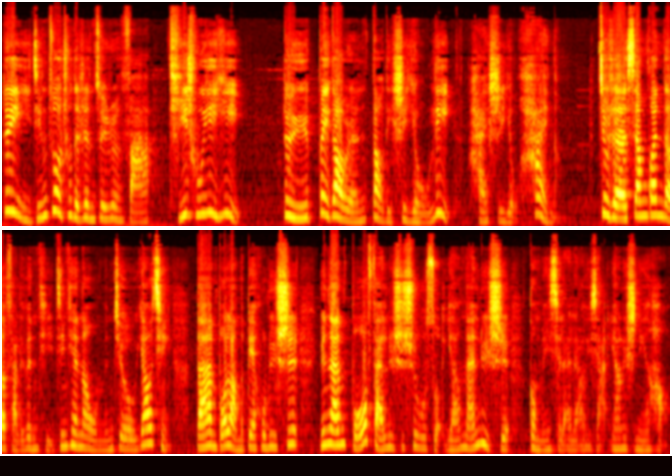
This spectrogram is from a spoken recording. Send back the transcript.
对于已经做出的认罪认罚提出异议，对于被告人到底是有利还是有害呢？就着相关的法律问题，今天呢，我们就邀请本案博朗的辩护律师云南博凡律师事务所杨楠律师，跟我们一起来聊一下。杨律师您好，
